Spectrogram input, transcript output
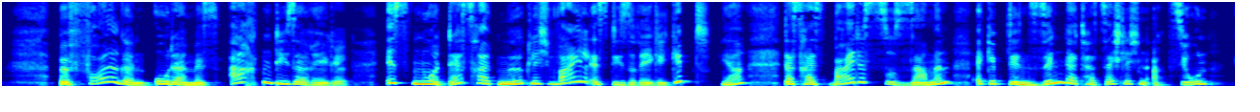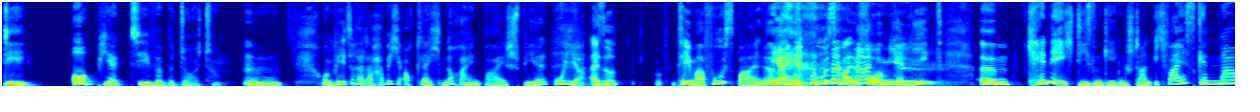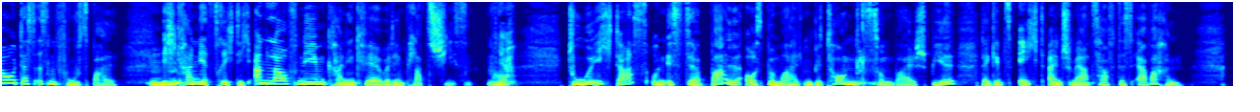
Befolgen oder Missachten dieser Regel ist nur deshalb möglich, weil es diese Regel gibt, ja? Das heißt, beides zusammen ergibt den Sinn der tatsächlichen Aktion, die objektive Bedeutung. Mhm. Und Petra, da habe ich auch gleich noch ein Beispiel. Oh ja. Also Thema Fußball, ne? Ja, Wenn Fußball vor mir liegt, ähm, kenne ich diesen Gegenstand. Ich weiß genau, das ist ein Fußball. Mhm. Ich kann jetzt richtig Anlauf nehmen, kann ihn quer über den Platz schießen. Ne? Ja. Tue ich das und ist der Ball aus bemaltem Beton zum Beispiel, da gibt's echt ein schmerzhaftes Erwachen.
